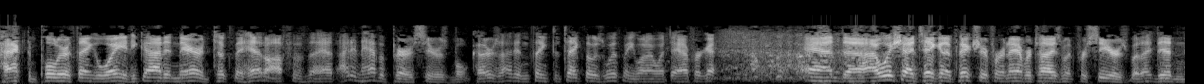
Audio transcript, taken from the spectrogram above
packed and pulled everything away, and he got in there and took the head off of that. I didn't have a pair of Sears bolt cutters. I didn't think to take those with me when I went to Africa. And uh, I wish I'd taken a picture for an advertisement for Sears, but I didn't.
